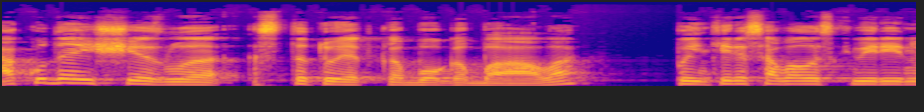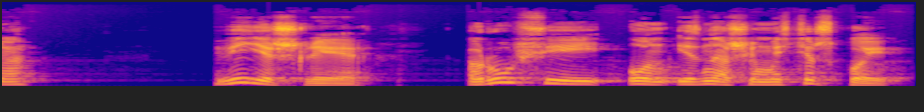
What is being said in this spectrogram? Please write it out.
«А куда исчезла статуэтка бога Баала?» Поинтересовалась Кверина. «Видишь ли, Руфий, он из нашей мастерской,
